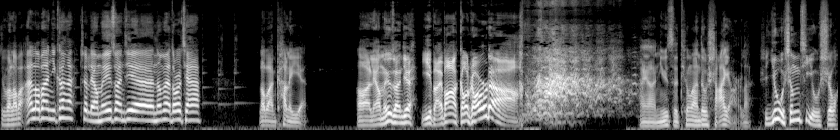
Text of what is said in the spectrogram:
就问老板：“哎，老板，你看看这两枚钻戒能卖多少钱？”老板看了一眼，啊，两枚钻戒一百八，高高的。哎呀，女子听完都傻眼了，是又生气又失望。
